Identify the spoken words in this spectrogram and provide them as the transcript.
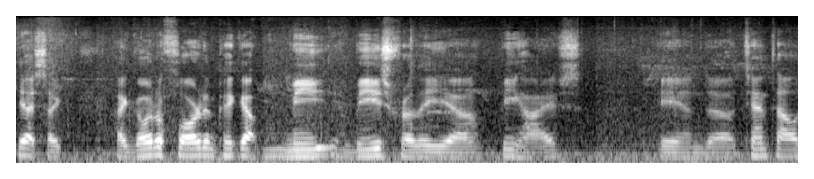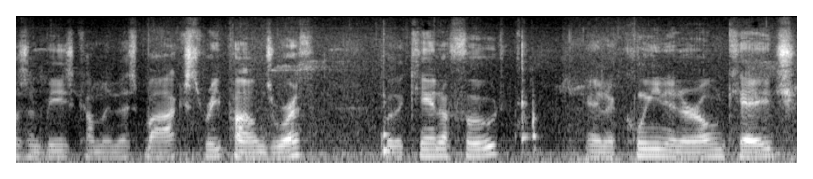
Yes, I, I go to Florida and pick up me, bees for the uh, beehives. And uh, 10,000 bees come in this box, three pounds worth, with a can of food and a queen in her own cage.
